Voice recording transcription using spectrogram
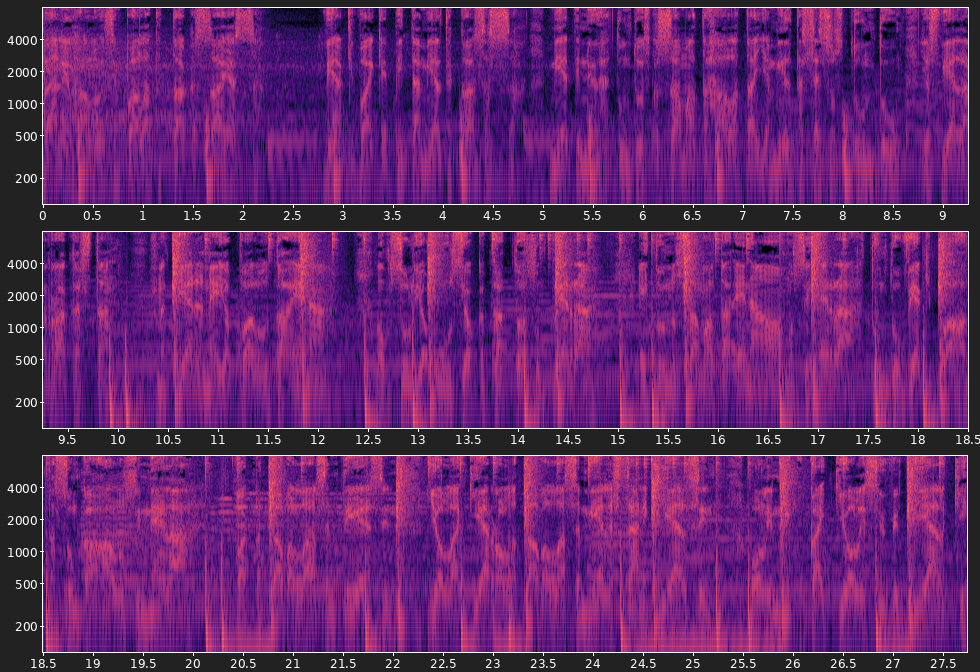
Välillä haluaisin palata takas ajassa. Vieläkin vaikea pitää mieltä kasassa. Mietin yhä, tuntuisko samalta halata ja miltä se sus tuntuu, jos vielä rakastan. Mä tiedän, ei oo paluuta enää. Onks sul jo uusi, joka kattoo sun perään? Ei tunnu samalta enää aamusi herää. Tuntuu vieläkin pahalta, sunkaan halusin elää. Vaikka tavallaan sen tiesin Jollain kierrolla tavallaan sen mielessäni kielsin Oli niinku kaikki olis hyvin vieläkin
